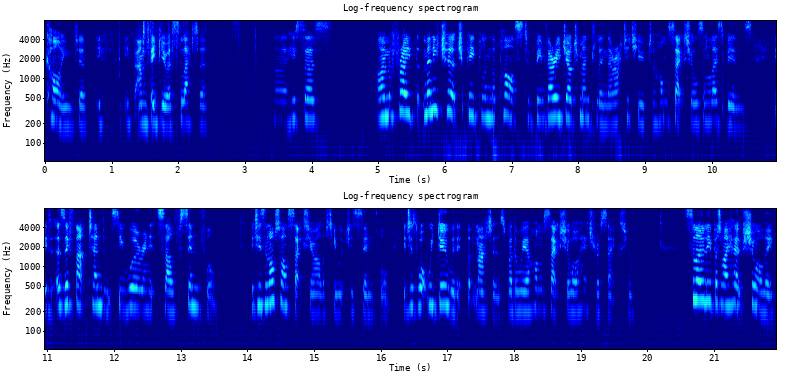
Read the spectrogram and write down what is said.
kind, uh, if, if ambiguous, letter. Uh, he says, I'm afraid that many church people in the past have been very judgmental in their attitude to homosexuals and lesbians, if, as if that tendency were in itself sinful. It is not our sexuality which is sinful, it is what we do with it that matters, whether we are homosexual or heterosexual. Slowly, but I hope surely,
